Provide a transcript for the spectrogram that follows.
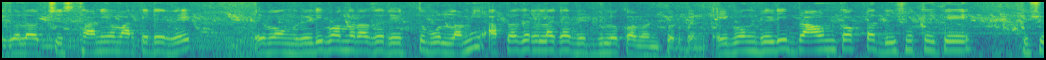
এগুলো হচ্ছে স্থানীয় মার্কেটের রেট এবং রেডি বন্দরাজের রেট তো বললামই, আপনাদের এলাকার রেটগুলো কমেন্ট করবেন। এবং রেডি ব্রাউন ককটা দুশো থেকে দুশো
